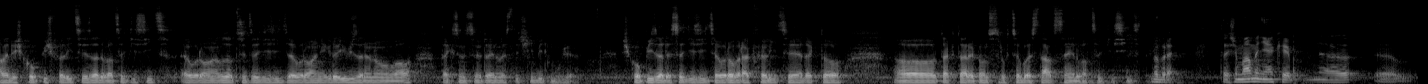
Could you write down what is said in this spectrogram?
Ale když koupíš Felici za 20 tisíc euro nebo za 30 tisíc euro a někdo ji už zrenovoval, tak si myslím, že to investiční být může. Když koupíš za 10 tisíc euro vrak Felicie, tak, to, uh, tak ta rekonstrukce bude stát stejně 20 tisíc. Dobre, Takže máme nejaké... Eh, eh,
